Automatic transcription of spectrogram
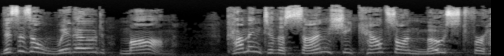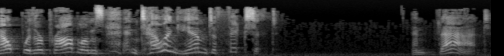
This is a widowed mom coming to the son she counts on most for help with her problems and telling him to fix it. And that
